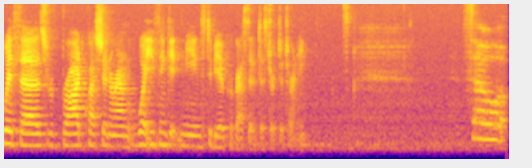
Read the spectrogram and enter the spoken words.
with a sort of broad question around what you think it means to be a progressive district attorney. So,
